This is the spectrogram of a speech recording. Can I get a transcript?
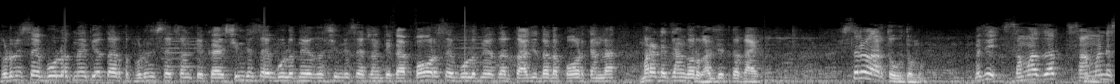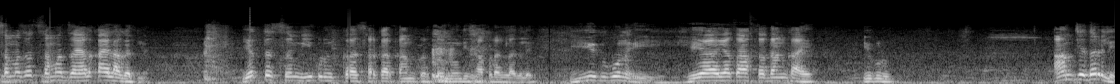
फडणवीस साहेब बोलत नाहीत याचा अर्थ फडणवीस साहेब सांगते काय शिंदे साहेब बोलत नाही याचा शिंदे साहेब सांगते काय पवार साहेब बोलत नाही याचा अर्थ अजितदादा पवार त्यांना मराठ्याच्या अंगावर घालतात का काय? सरळ अर्थ होतो मग. म्हणजे समाजात सामान्य समाजात समाज जायला काय लागत नाही. एक तर सम इकडून सरकार काम करतं नोंदी सापडायला लागले. इकडून हे याचा असता दान काय? इकडून. आमचे धरले.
